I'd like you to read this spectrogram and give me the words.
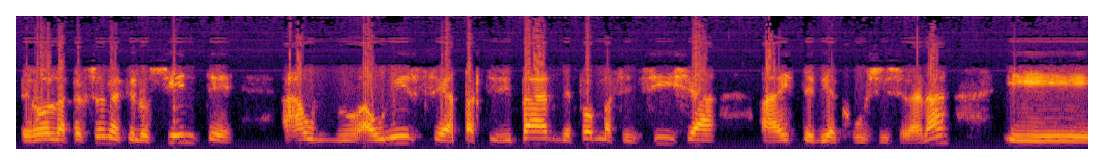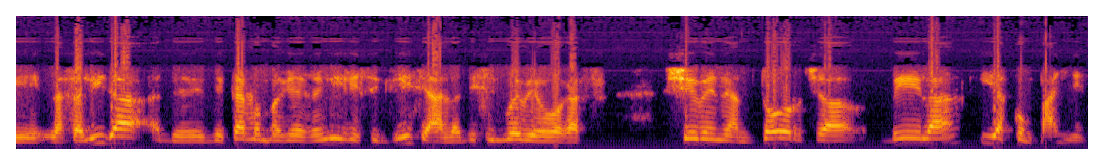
Pero la persona que lo siente a, unirse, a participar de forma sencilla a este Via Crucis, ¿verdad? Y la salida de, Carlos María Ramírez Iglesia a las 19 horas. Lleven antorcha, vela y acompañen.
